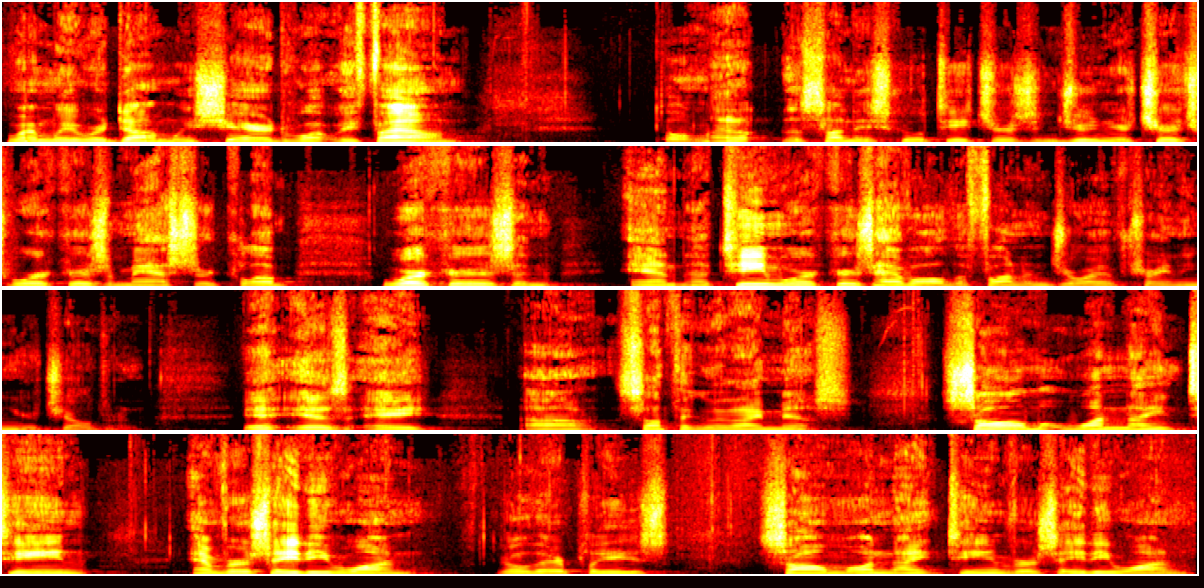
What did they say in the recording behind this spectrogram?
When we were done, we shared what we found. Don't let the Sunday school teachers and junior church workers and master club workers and, and team workers have all the fun and joy of training your children. It is a, uh, something that I miss. Psalm 119 and verse 81. Go there, please. Psalm 119, verse 81.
